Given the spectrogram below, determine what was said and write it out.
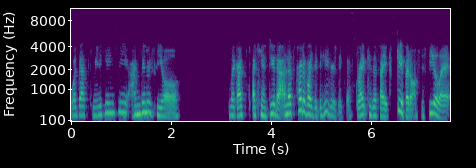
what that's communicating to me, I'm going to feel like I, I can't do that. And that's part of why the behaviors exist right? Because if i escape i don't have to feel it.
